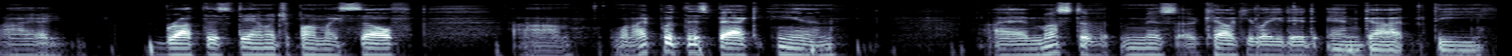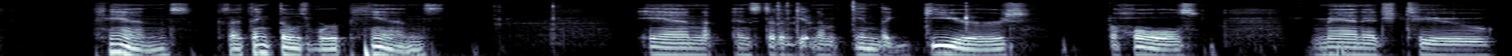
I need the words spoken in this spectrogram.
I brought this damage upon myself. Um, when I put this back in, I must have miscalculated and got the pins, because I think those were pins, in, instead of getting them in the gears, the holes, managed to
